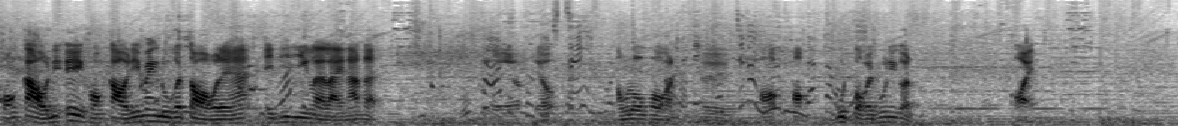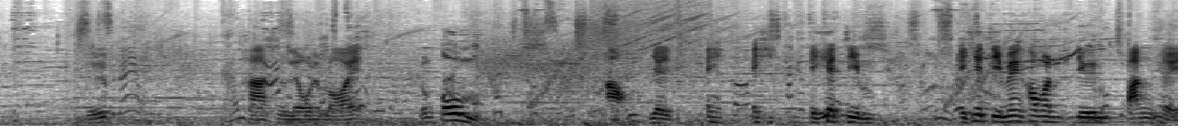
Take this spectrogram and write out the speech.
ของเก่านี่เอ้ของเก่านี่แม่งดูกระจอกเลยฮะไอ้ที่ยิงหลายๆนัดอะเดี๋ยวเอาโลพอก่อนเออขอขอพูดบอกไปพวกนี้ก่อนอ่อยซื้อพาคืนเร็วเรียบร้อยลุงตุ้มเอ้าวเย้ไอ้ไอ้ไอ้เฮีจิมไอ้เฮีจิมแม่งเข้ามายืนฟังเฉย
